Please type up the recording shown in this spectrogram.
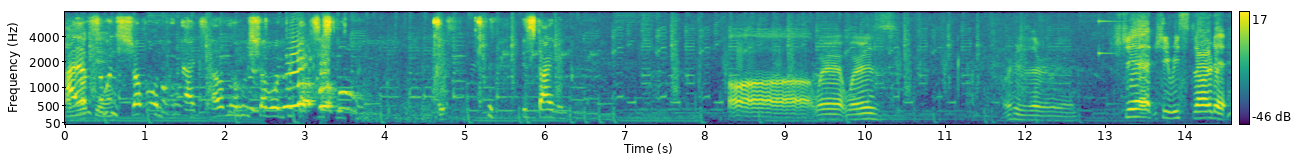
I have someone shoveling and pickaxe. I don't know who's shovel and pickaxe it's diamond. Uh, where where is where is everyone? Shit, she restarted.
